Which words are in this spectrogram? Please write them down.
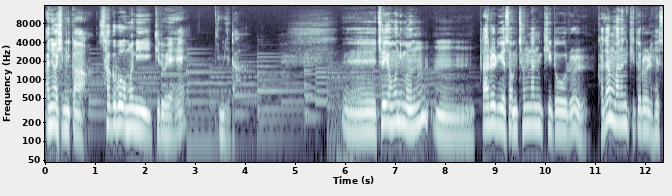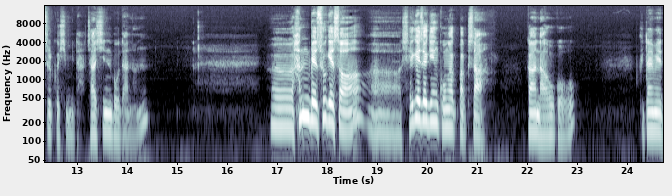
안녕하십니까 사급어 어머니 기도회입니다. 에, 저희 어머님은 음, 딸을 위해서 엄청난 기도를 가장 많은 기도를 했을 것입니다. 자신보다는 어, 한 배속에서 어, 세계적인 공학 박사가 나오고 그 다음에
